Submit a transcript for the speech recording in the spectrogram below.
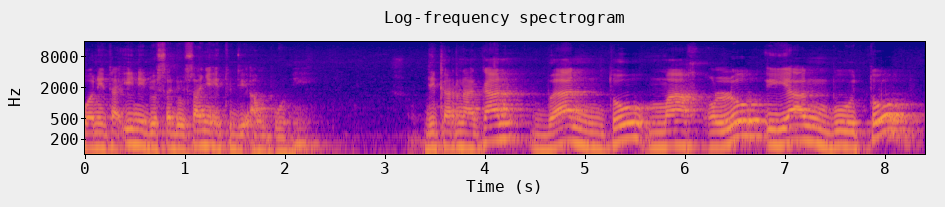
wanita ini dosa-dosanya itu diampuni. Dikarenakan bantu makhluk yang butuh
